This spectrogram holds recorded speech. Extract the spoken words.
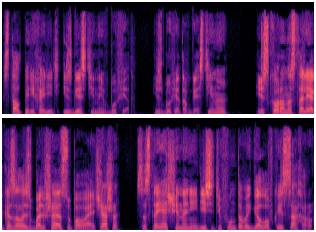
стал переходить из гостиной в буфет, из буфета в гостиную, и скоро на столе оказалась большая суповая чаша, состоящая на ней десятифунтовой головкой сахару,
